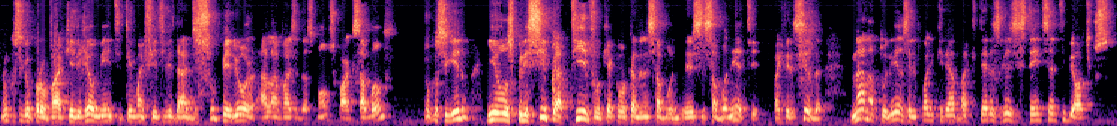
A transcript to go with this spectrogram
não conseguiu provar que ele realmente tem uma efetividade superior à lavagem das mãos com água e sabão. Não conseguiram. E os princípios ativos que é colocado nesse sabonete, nesse sabonete bactericida, na natureza, ele pode criar bactérias resistentes a antibióticos.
